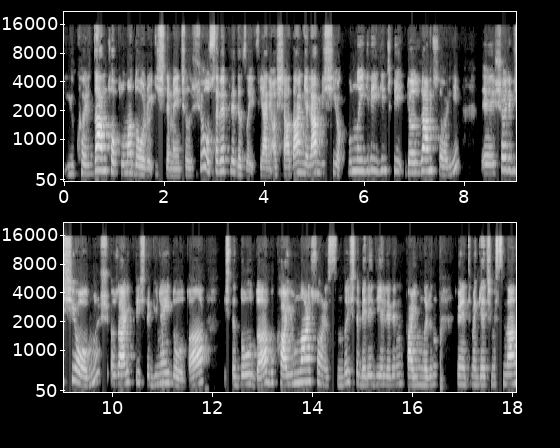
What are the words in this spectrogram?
yukarıdan topluma doğru işlemeye çalışıyor. O sebeple de zayıf. Yani aşağıdan gelen bir şey yok. Bununla ilgili ilginç bir gözlem söyleyeyim. Ee, şöyle bir şey olmuş. Özellikle işte Güneydoğu'da işte doğuda bu kayyumlar sonrasında işte belediyelerin kayyumların yönetime geçmesinden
